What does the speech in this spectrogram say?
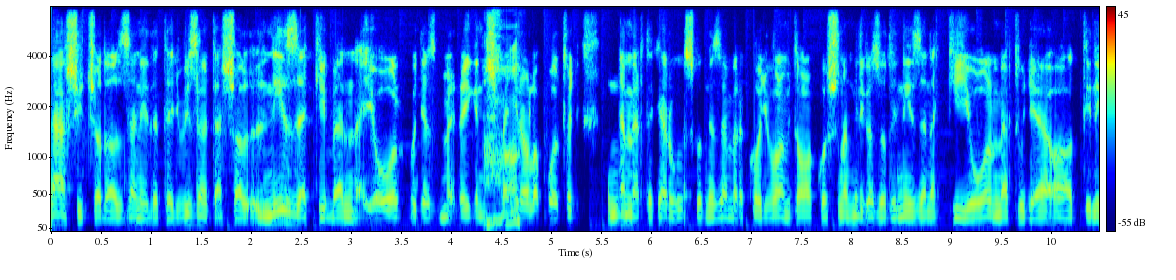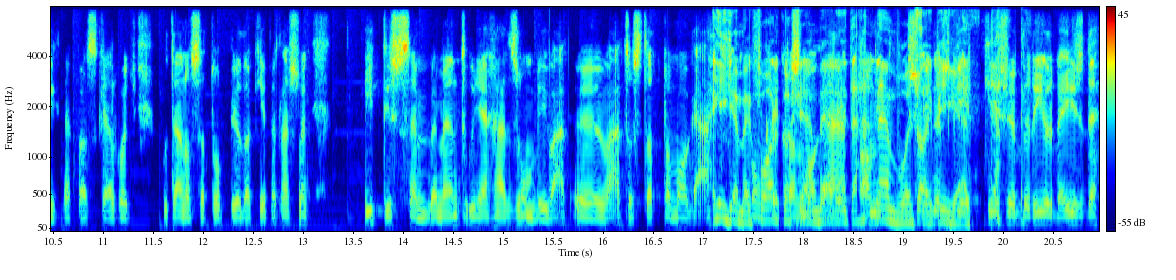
társítsad a zenédet egy vizeltással, nézzek ki benne jól, hogy ez régen is Aha. mennyire alapolt, hogy nem mertek elrugaszkodni az emberek, hogy valamit alkossanak, mindig az volt, hogy nézzenek ki jól, mert ugye a tiniknek az kell, hogy utánozható példaképet lássanak itt is szembe ment, ugye hát zombi vált, ö, változtatta magát. Igen, meg farkas ember, tehát nem volt szép, igen. később rilbe is, de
